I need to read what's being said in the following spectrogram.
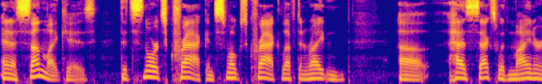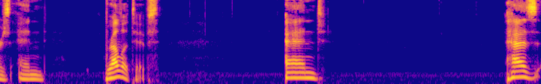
and a son like his that snorts crack and smokes crack left and right and uh, has sex with minors and relatives and has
